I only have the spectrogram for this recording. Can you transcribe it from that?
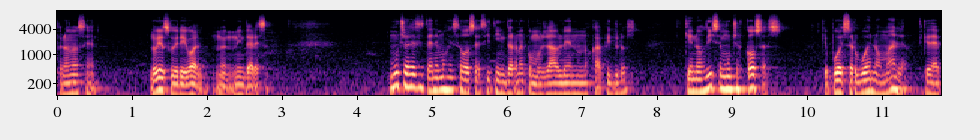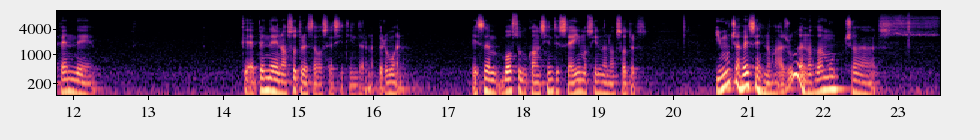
pero no sé. Lo voy a subir igual, no, no interesa. Muchas veces tenemos esa vocecita interna, como ya hablé en unos capítulos, que nos dice muchas cosas, que puede ser buena o mala, que depende que depende de nosotros esa vocecita interna, pero bueno, esa voz subconsciente seguimos siendo nosotros. Y muchas veces nos ayuda, nos da muchas...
